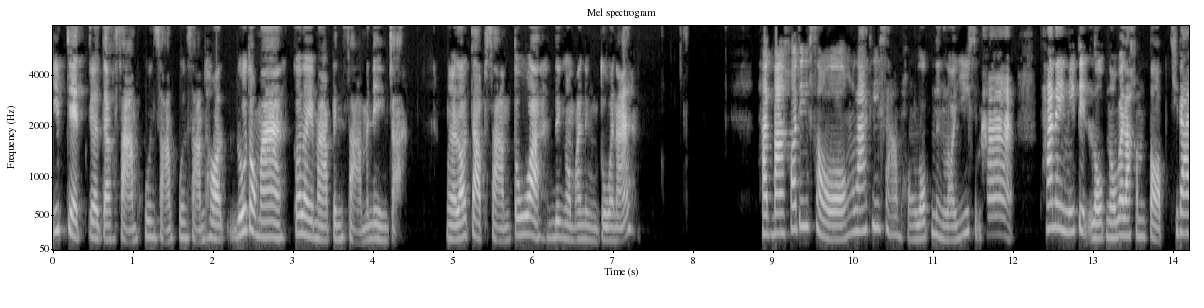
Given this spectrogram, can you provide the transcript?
ยี่สิบเจ็ดเกิดจากสามคูณสามคูณสามถอดรูทออกมา ก็เลยมาเป็นสามมันเองจ้ะ เหมือนเราจับสามตัวดึงออกมาหนึ่งตัวนะ ถัดมาข้อที่สองรากที่สามของลบหนึ่งร้อยี่สิบห้า ถ้าในนี้ติดลบเนาะเวลาคำตอบที่ได้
